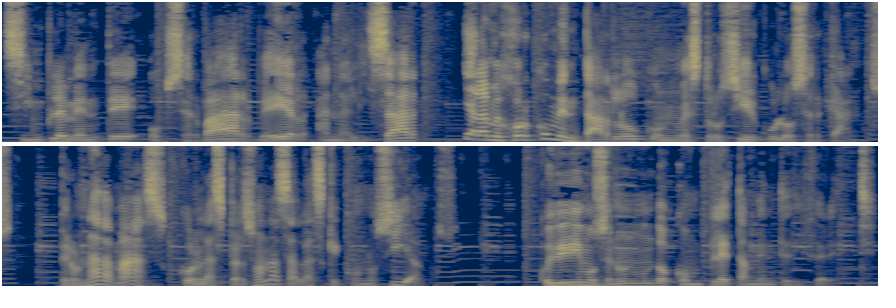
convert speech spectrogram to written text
simplemente observar, ver, analizar y a lo mejor comentarlo con nuestros círculos cercanos. Pero nada más, con las personas a las que conocíamos. Hoy vivimos en un mundo completamente diferente.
